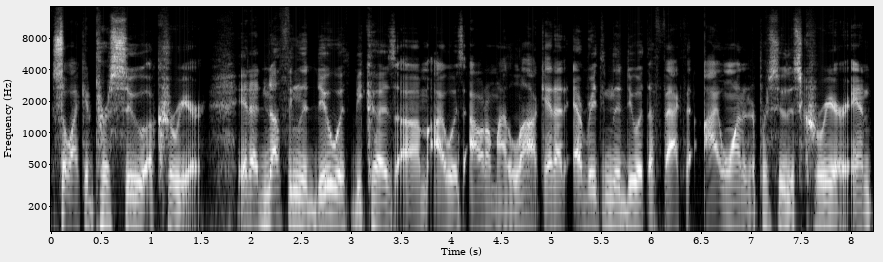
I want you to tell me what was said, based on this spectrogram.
so I could pursue a career. It had nothing to do with because um, I was out on my luck. It had everything to do with the fact that I wanted to pursue this career and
